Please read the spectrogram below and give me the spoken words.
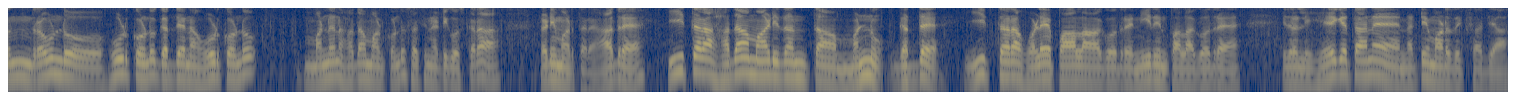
ಒಂದು ರೌಂಡು ಹೂಡ್ಕೊಂಡು, ಗದ್ದೆನ ಹೂಡ್ಕೊಂಡು ಮಣ್ಣನ್ನು ಹದ ಮಾಡಿಕೊಂಡು ಸಸಿ ನಟಿಗೋಸ್ಕರ ರೆಡಿ ಮಾಡ್ತಾರೆ. ಆದರೆ ಈ ಥರ ಹದ ಮಾಡಿದಂಥ ಮಣ್ಣು, ಗದ್ದೆ ಈ ಥರ ಹೊಳೆ ಪಾಲಾಗೋದ್ರೆ, ನೀರಿನ ಪಾಲಾಗೋದ್ರೆ ಇದರಲ್ಲಿ ಹೇಗೆ ತಾನೇ ನಟಿ ಮಾಡೋದಕ್ಕೆ ಸಾಧ್ಯ?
